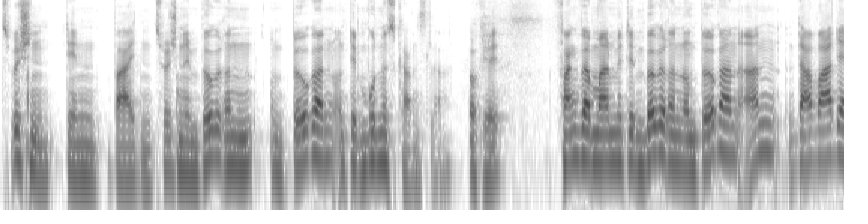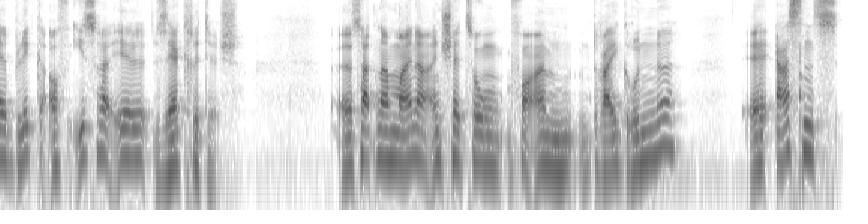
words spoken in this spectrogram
zwischen den beiden, zwischen den Bürgerinnen und Bürgern und dem Bundeskanzler. Okay. Fangen wir mal mit den Bürgerinnen und Bürgern an. Da war der Blick auf Israel sehr kritisch. Es hat nach meiner Einschätzung vor allem drei Gründe. Äh, erstens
